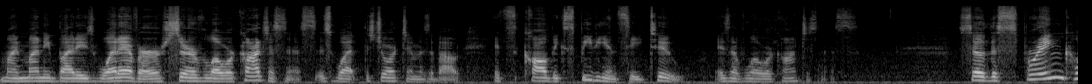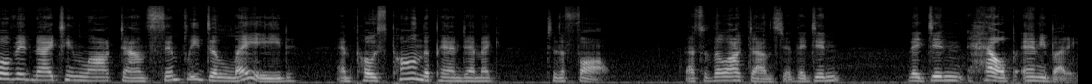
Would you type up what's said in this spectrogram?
my money buddies, whatever, serve lower consciousness is what the short term is about. It's called expediency too, is of lower consciousness. So the spring COVID-19 lockdown simply delayed and postponed the pandemic to the fall. That's what the lockdowns did. They didn't they didn't help anybody.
